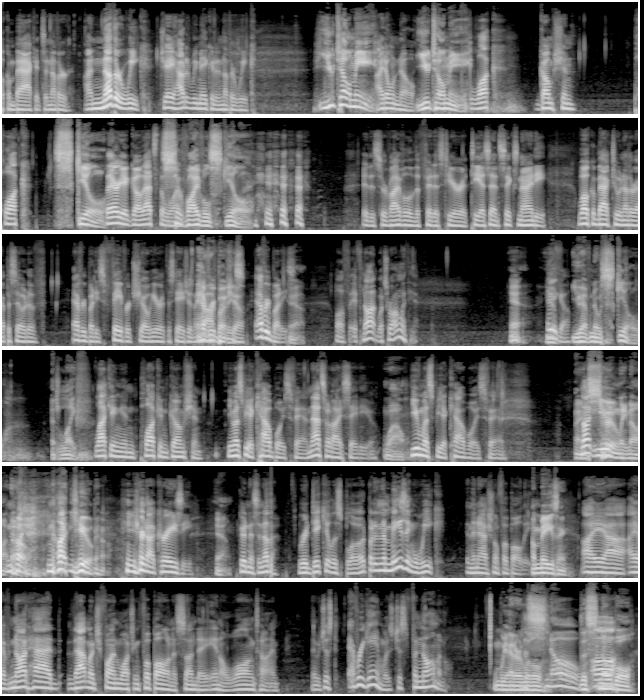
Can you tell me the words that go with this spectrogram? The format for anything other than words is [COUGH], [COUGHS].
welcome back. It's another another week. Jay, how did we make it another week? You tell me. I don't know. You tell me. Luck, gumption, pluck. Skill. There you go. That's the one. Survival skill. [LAUGHS] It is survival of the fittest here at TSN 690. Welcome back to another episode of everybody's favorite show here at the station, the Kaufman Everybody's. Show. Everybody's. Yeah. Well, if, if not, what's wrong with you? Yeah. There you go. You have no skill at life. Lacking in pluck and gumption. You must be a Cowboys fan. That's what I say to you. Wow. You must be a Cowboys fan. I'm not you. certainly not. No, Okay. [LAUGHS] not [LAUGHS] you. No. [LAUGHS] You're not crazy. Yeah. Goodness, another ridiculous blowout, but an amazing week in the National Football League. Amazing. I uh, I have not had that much fun watching football on a Sunday in a long time. It was just every game was just phenomenal. We had our The little snow, the Oh, snowball.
